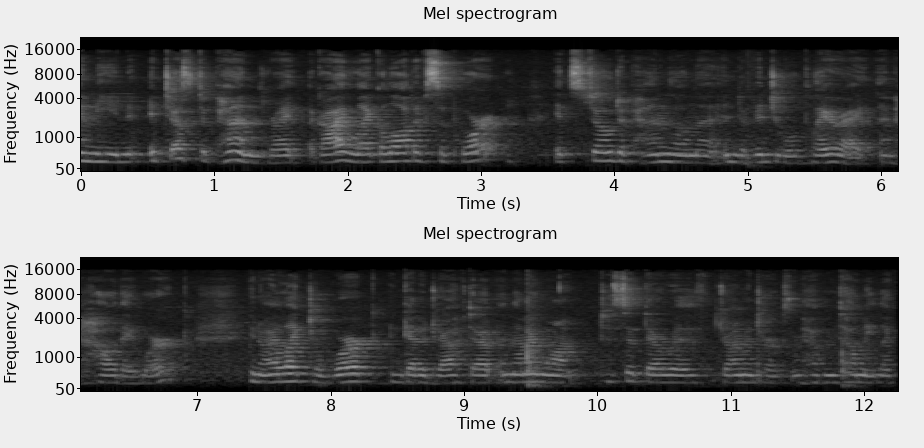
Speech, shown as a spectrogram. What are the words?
I mean, it just depends, right? Like, I like a lot of support it so depends on the individual playwright and how they work. You know, I like to work and get a draft out, and then I want to sit there with dramaturgs and have them tell me like,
